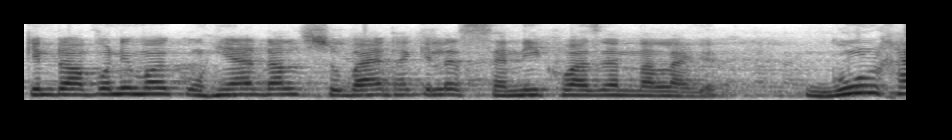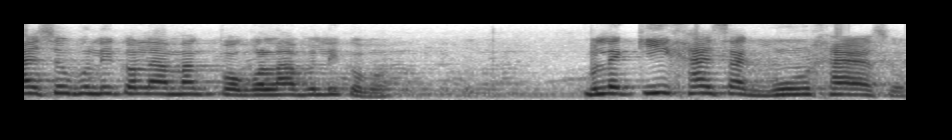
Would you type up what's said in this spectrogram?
কিন্তু আপুনি মই কুঁহিয়াৰ ডাল চুবাই থাকিলে চেনি খোৱা যেন নালাগে। গুড় খাইছোঁ বুলি ক'লে আমাক পগলা বুলি ক'ব। বোলে, কি খাইছা? গুড় খাই আছোঁ।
